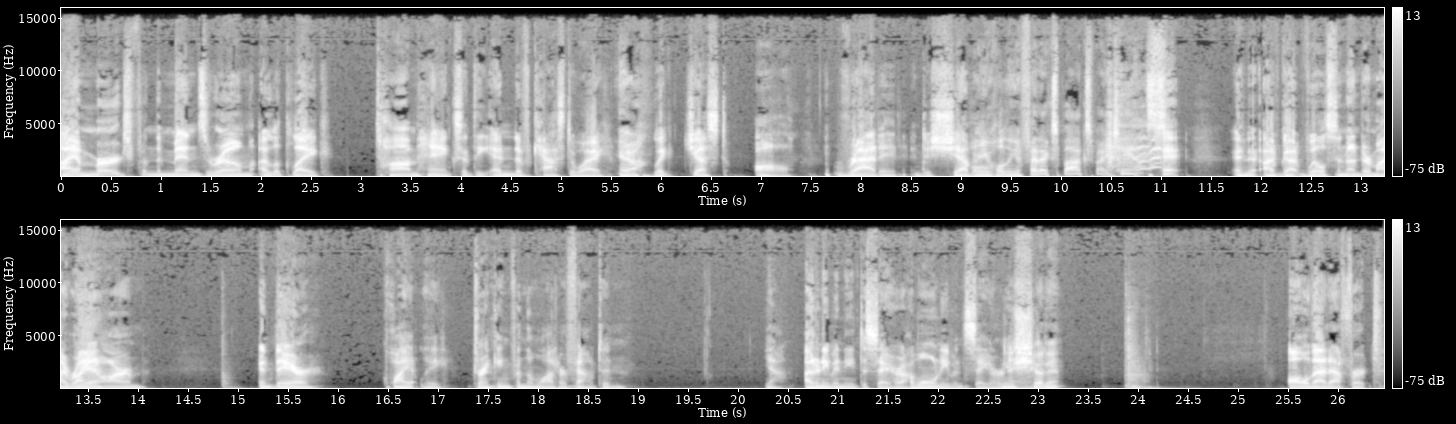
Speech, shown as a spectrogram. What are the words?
I emerge from the men's room. I look like Tom Hanks at the end of Castaway. Yeah. Like just all ratted and disheveled. Are you holding a FedEx box by chance? and I've got Wilson under my right Yeah. arm. And there, quietly, drinking from the water fountain. Yeah, I don't even need to say her. I won't even say her you name. You shouldn't. All that effort.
